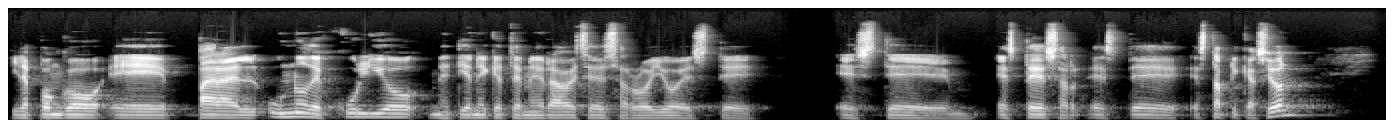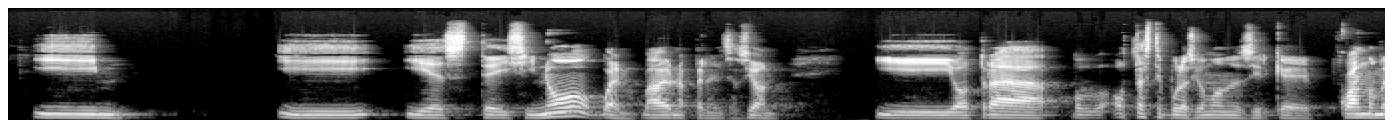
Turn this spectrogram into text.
y le pongo eh, para el 1 de julio me tiene que tener ABC Desarrollo este, este, este, este, esta aplicación y, y, este, y si no, bueno, va a haber una penalización. Y otra, otra estipulación, vamos a decir que cuando me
